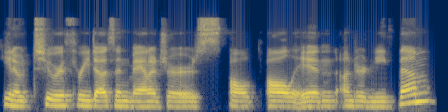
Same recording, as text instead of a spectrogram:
you know, two or three dozen managers all all in underneath them.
